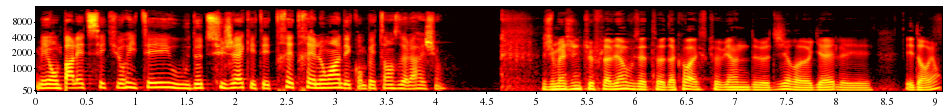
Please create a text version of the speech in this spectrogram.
mais on parlait de sécurité ou d'autres sujets qui étaient très très loin des compétences de la région. J'imagine que Flavien, vous êtes d'accord avec ce que viennent de dire Gaël et, et Dorian?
